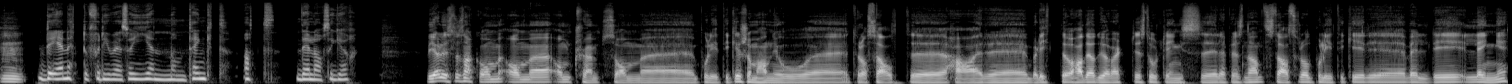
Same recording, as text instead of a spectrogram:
Mm. Det er nettopp fordi hun er så gjennomtenkt at det lar seg gjøre. Vi har lyst til å snakke om, om, eh, om Trump som eh, politiker, som han jo eh, tross alt eh, har eh, blitt. Og Hadia, du har vært stortingsrepresentant, statsråd, politiker eh, veldig lenge.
